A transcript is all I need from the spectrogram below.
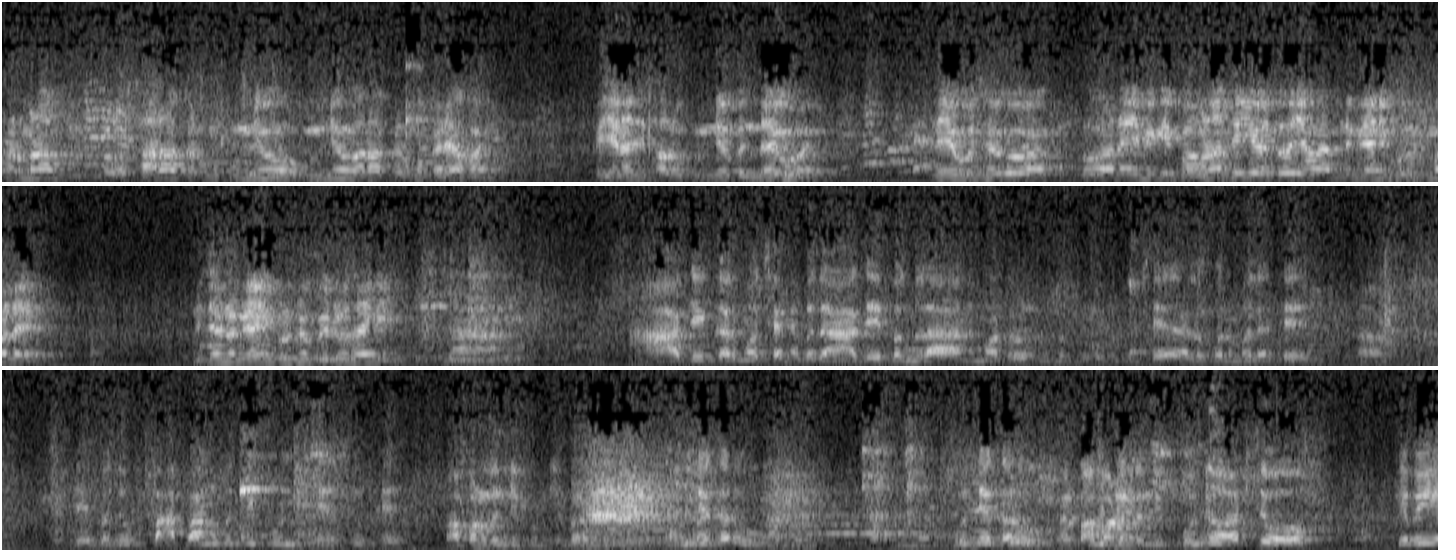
કર્મના સારા કર્મ પુણ્યો પુણ્ય વાળા કર્મ કર્યા હોય કે જેનાથી સારું પુણ્ય બંધાયું હોય. અને એવું થયું તો અને એ કઈ ભાવના થઈ હોય તો જ એવા એમને જ્ઞાની પુરુષ મળે. બીજા એમને જ્ઞાની પુરુષનો ભેટું થાય નહીં. આ જે કર્મ છે ને બધા આ જે બંગલા અને મોટરો બધું બધું છે લોકોને મળે છે. હા. એ બધું પાપાનું બધી પુણ્ય છે. શું છે? પાપાનું બંધી પુણ્ય બરાબર. પુણ્ય ખરું. પુણ્ય ખરું. પાપાનું પુણ્ય. હટતો કે ભાઈ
